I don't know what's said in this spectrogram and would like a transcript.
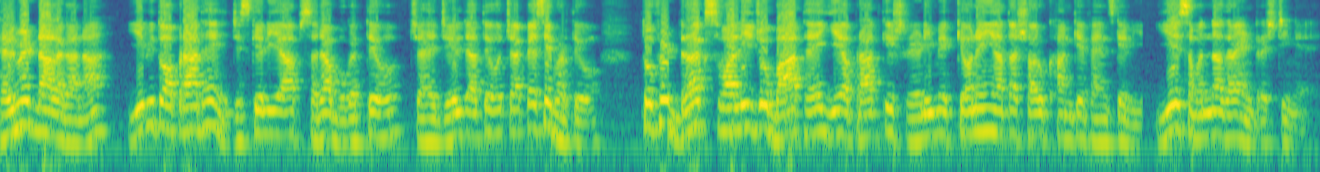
हेलमेट ना लगाना, ये भी तो अपराध है, जिसके लिए आप सजा भुगतते हो, चाहे जेल जाते हो, चाहे पैसे भरते हो। तो फिर ड्रग्स वाली जो बात है, ये अपराध की श्रेणी में क्यों नहीं आता शाहरुख खान के फैंस के लिए? ये समझना जरा इंटरेस्टिंग है,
